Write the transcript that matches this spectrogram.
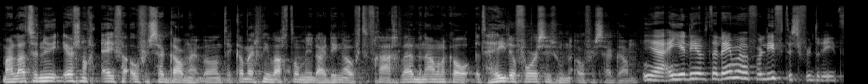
Maar laten we nu eerst nog even over Sagan hebben, want ik kan echt niet wachten om je daar dingen over te vragen. We hebben namelijk al het hele voorseizoen over Sagan. ja, en jullie hebben het alleen maar over liefdesverdriet.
